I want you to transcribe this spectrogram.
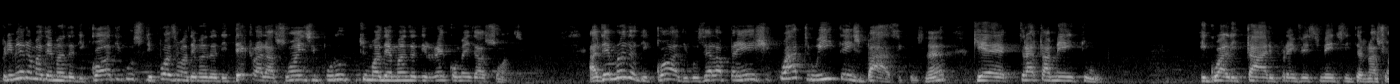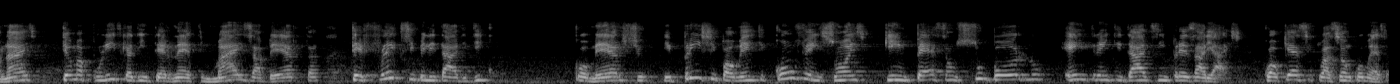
Primeiro é uma demanda de códigos, depois é uma demanda de declarações e por último uma demanda de recomendações. A demanda de códigos ela preenche quatro itens básicos, né? Que é tratamento igualitário para investimentos internacionais, ter uma política de internet mais aberta, ter flexibilidade de comércio e, principalmente, convenções que impeçam suborno entre entidades empresariais. Qualquer situação como essa.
